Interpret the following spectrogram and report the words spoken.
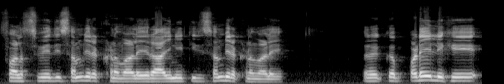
ਫਲਸਫੇ ਦੀ ਸਮਝ ਰੱਖਣ ਵਾਲੇ, ਰਾਜਨੀਤੀ ਦੀ ਸਮਝ ਰੱਖਣ ਵਾਲੇ ਇੱਕ ਪੜ੍ਹੇ ਲਿਖੇ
